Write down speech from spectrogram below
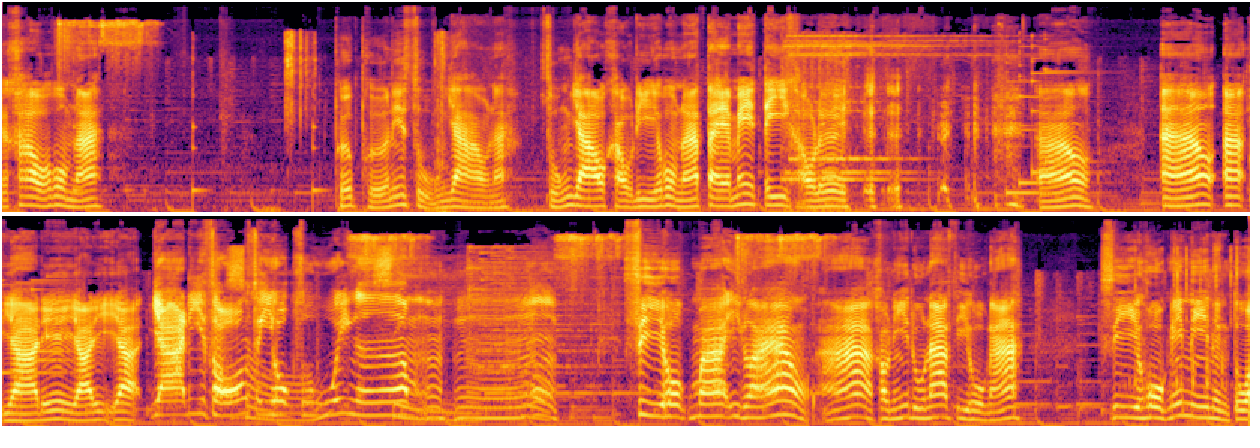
จะเข้าครับผมนะเพอเพอๆนี่สูงยาวนะ สูงยาวเข่าดีครับผมนะ แต่ไม่ตีเข่าเลย เอา อาอะอย่าดิอย่าดิอย่าอย่าดิสองสี่หกสวยงามสี่หกมาอีกแล้วอ่าคราวนี้ดูหน้าสี่หกนะสี่หกนี่มีหนึ่งตัว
